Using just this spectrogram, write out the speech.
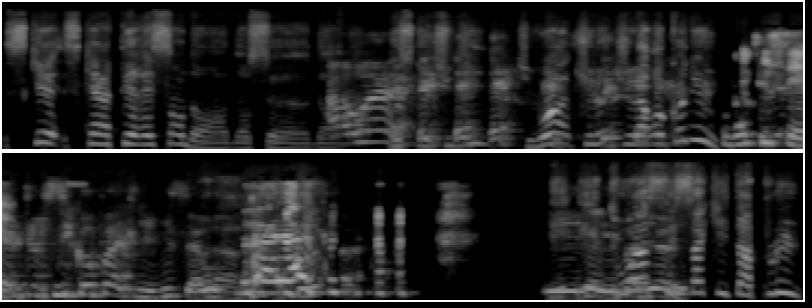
ce qui, est, ce qui est intéressant dans, dans, ce, dans, ah ouais. dans ce que tu dis, tu vois, tu, tu l'as reconnu. Il est un psychopathe, lui, ça voilà. Et, et, toi, c'est ça qui t'a plu.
